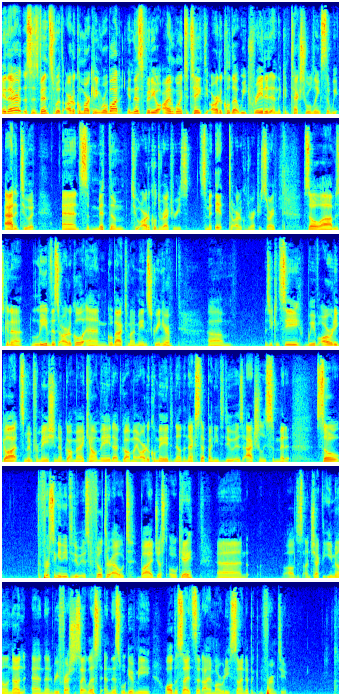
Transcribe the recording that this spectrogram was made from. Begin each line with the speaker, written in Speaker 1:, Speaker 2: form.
Speaker 1: Hey there, this is Vince with Article Marketing Robot. In this video, I'm going to take the article that we created and the contextual links that we added to it and submit them to article directories. Submit it to article directories, sorry. So uh, I'm just going to leave this article and go back to my main screen here. Um, as you can see, we've already got some information. I've got my account made, I've got my article made. Now the next step I need to do is actually submit it. So the first thing you need to do is filter out by just OK and I'll just uncheck the email and none and then refresh the site list and this will give me all the sites that I am already signed up and confirmed to.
